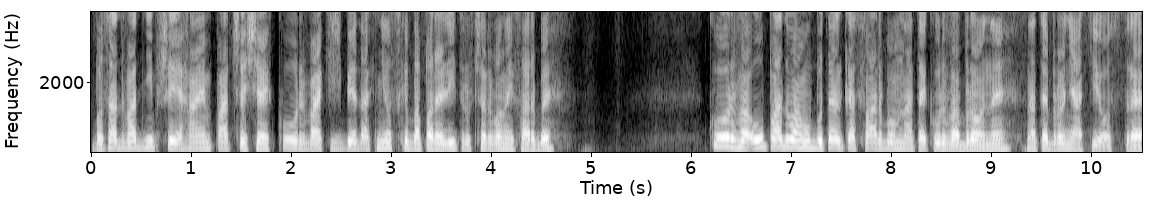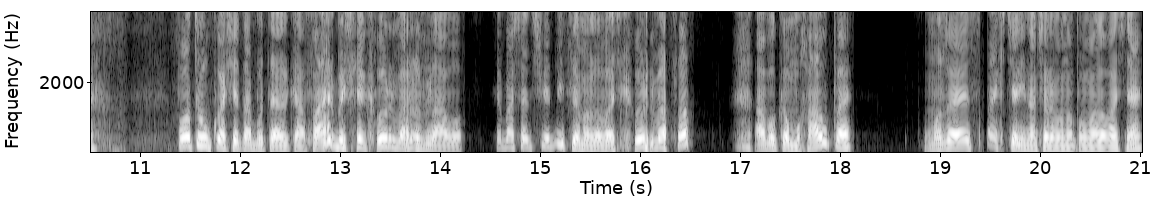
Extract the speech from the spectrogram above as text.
Bo za dwa dni przyjechałem, patrzę się, kurwa, jakiś biedak niósł chyba parę litrów czerwonej farby. Kurwa, upadła mu butelka z farbą na te kurwa brony, na te broniaki ostre. Potłukła się ta butelka, farby się kurwa rozlało. Chyba szedł świetlicę malować, kurwa, co? Albo komu chałupę? Może SP chcieli na czerwono pomalować, nie?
